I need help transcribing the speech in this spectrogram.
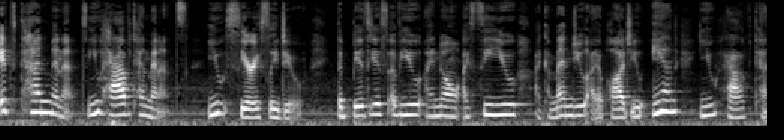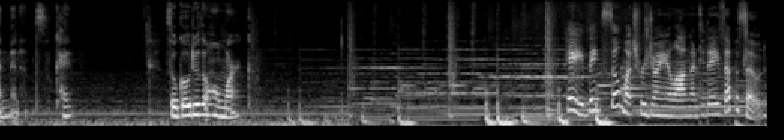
it's 10 minutes. You have 10 minutes. You seriously do. The busiest of you, I know, I see you, I commend you, I applaud you, and you have 10 minutes, okay? So go do the homework. Hey, thanks so much for joining along on today's episode.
